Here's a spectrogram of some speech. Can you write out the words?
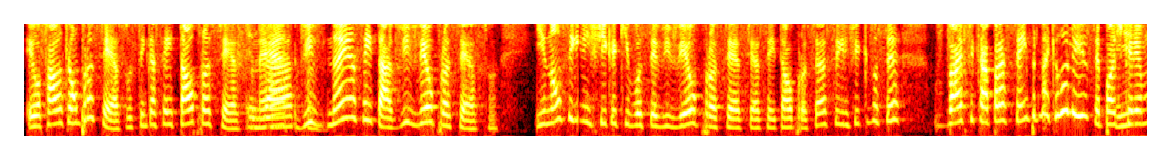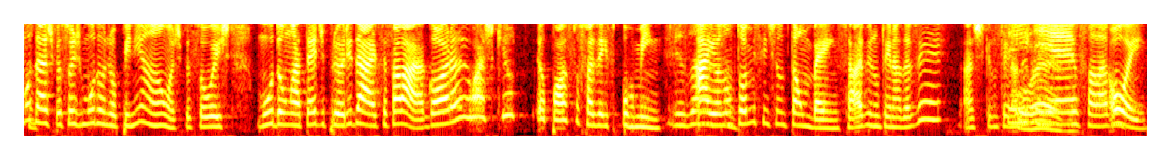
Eu falo que é um processo, você tem que aceitar o processo, né? Exato. Vi- não é aceitar, viver o processo. E não significa que você viveu o processo e aceitar o processo, significa que você vai ficar para sempre naquilo ali. Você pode querer Isso. mudar, as pessoas mudam de opinião, as pessoas mudam até de prioridade. Você fala, ah, agora eu acho que eu, eu posso fazer isso por mim. Exato. Ah, eu não tô me sentindo tão bem, sabe? Não tem nada a ver. Acho que não tem Sim, nada a ver. é, eu falava. Oi.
